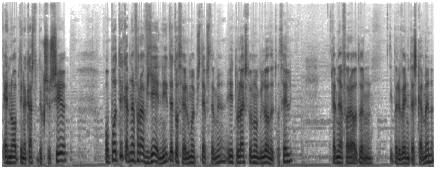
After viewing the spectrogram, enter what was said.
ενώ από την εκάστοτε εξουσία. Οπότε καμιά φορά βγαίνει, δεν το θέλουμε, πιστέψτε με, ή τουλάχιστον ο Μιλόν δεν το θέλει. Καμιά φορά όταν υπερβαίνει τα σκαμμένα,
